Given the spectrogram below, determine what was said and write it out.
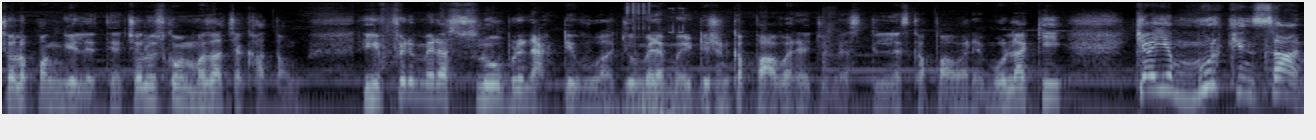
चलो पंगे लेते हैं, चलो इसको मैं मज़ा चखाता हूँ। लेकिन फिर मेरा स्लो ब्रेन एक्टिव हुआ, जो मेरा मेडिटेशन का पावर है, जो मेरा स्टिलनेस का पावर है, बोला कि, क्या ये मूर्ख इंसान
